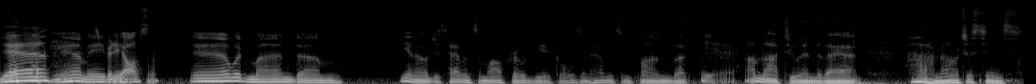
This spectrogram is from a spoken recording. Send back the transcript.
Yeah, yeah, maybe. it's pretty awesome. Yeah, I wouldn't mind, um, you know, just having some off-road vehicles and having some fun. But Yeah. I'm not too into that. I don't know. It just seems,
